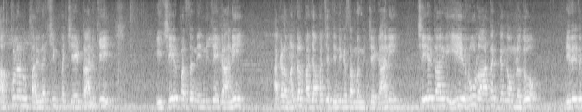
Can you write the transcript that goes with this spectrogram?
హక్కులను పరిరక్షింప చేయటానికి ఈ చైర్పర్సన్ ఎన్నికే కానీ అక్కడ మండల ప్రజాపంచాయత్ ఎన్నిక సంబంధించే కానీ చేయటానికి ఏ రూల్ ఆటంకంగా ఉన్నదో ఏదైతే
